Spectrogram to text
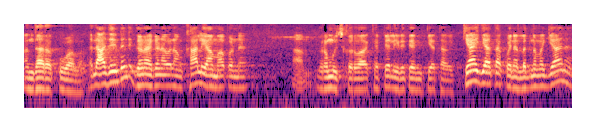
અંધારા કુવામાં. એટલે આજે ઘણા ઘણા આમ ખાલી આમ આપણને આમ રમૂજ કરવા કે પેલી રીતે એમ કહેતા હોય ક્યાંય ગયા હતા કોઈના લગ્નમાં ગયા ને?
